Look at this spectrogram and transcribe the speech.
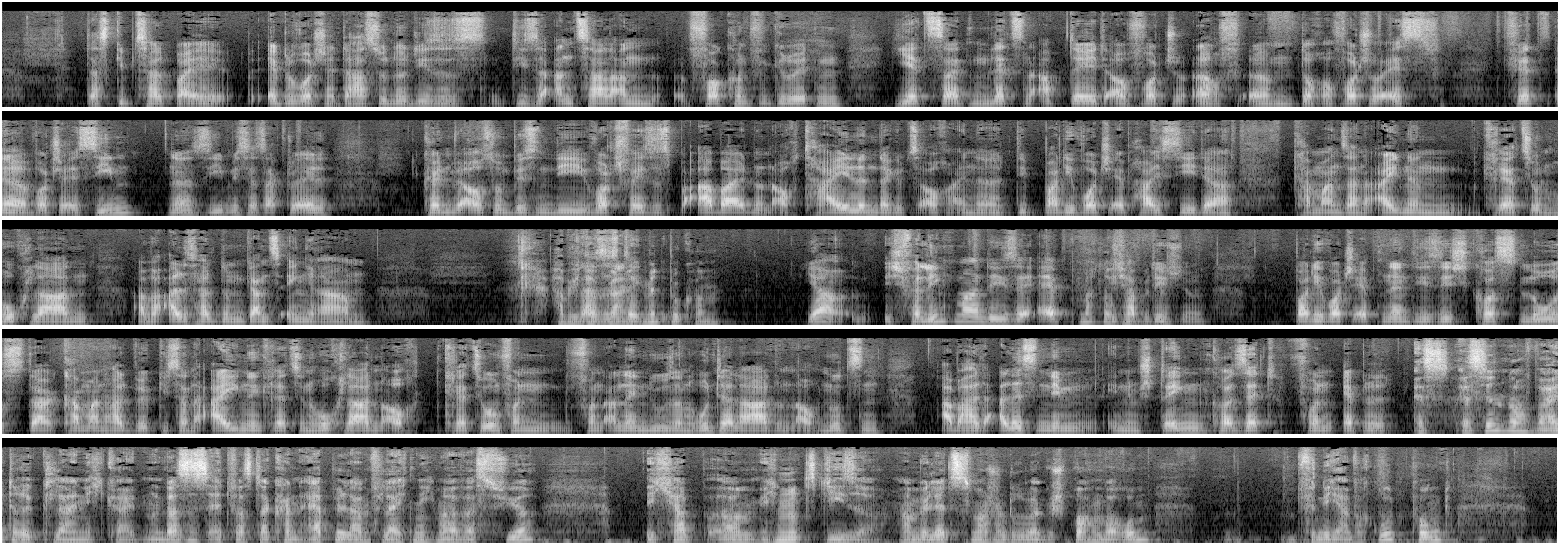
Das gibt es halt bei Apple Watch nicht. Da hast du nur dieses, diese Anzahl an vorkonfigurierten. Jetzt seit dem letzten Update auf Watch, auf, ähm, doch auf WatchOS 14, äh, WatchOS 7, ne, 7 ist jetzt aktuell, können wir auch so ein bisschen die Watchfaces bearbeiten und auch teilen. Da gibt es auch eine, die Bodywatch App heißt die, da kann man seine eigenen Kreationen hochladen, aber alles halt nur im ganz engen Rahmen. Habe ich das doch gar nicht mitbekommen. Ja, ich verlinke mal diese App. Mach das ich habe die Bodywatch-App nennt die sich kostenlos. Da kann man halt wirklich seine eigenen Kreationen hochladen, auch Kreationen von, von anderen Usern runterladen und auch nutzen. Aber halt alles in dem, in dem strengen Korsett von Apple. Es, es sind noch weitere Kleinigkeiten und das ist etwas, da kann Apple dann vielleicht nicht mal was für. Ich habe, ähm, ich nutze dieser. Haben wir letztes Mal schon drüber gesprochen, warum? Finde ich einfach gut. Punkt.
